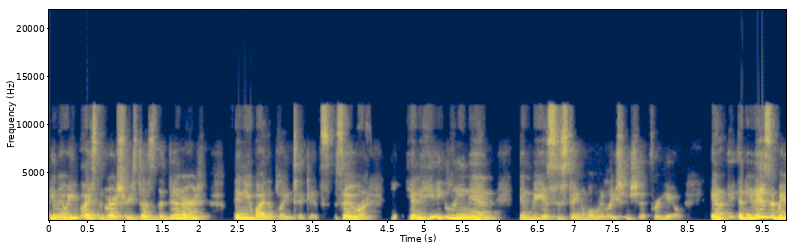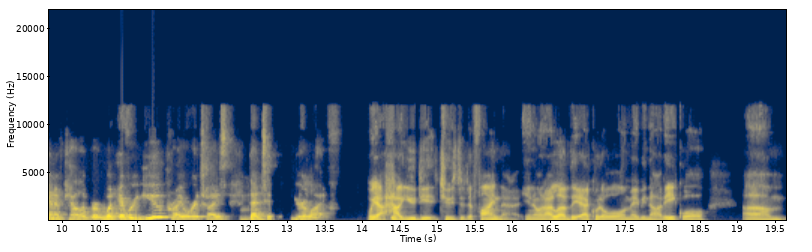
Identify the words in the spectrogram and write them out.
you know he buys the groceries does the dinners and you buy the plane tickets so Right. can he lean in and be a sustainable relationship for you and and it is a man of caliber whatever you prioritize Mhm. that to your life Well, yeah, how you de- choose to define that, you know, and I love the equitable and maybe not equal, um,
